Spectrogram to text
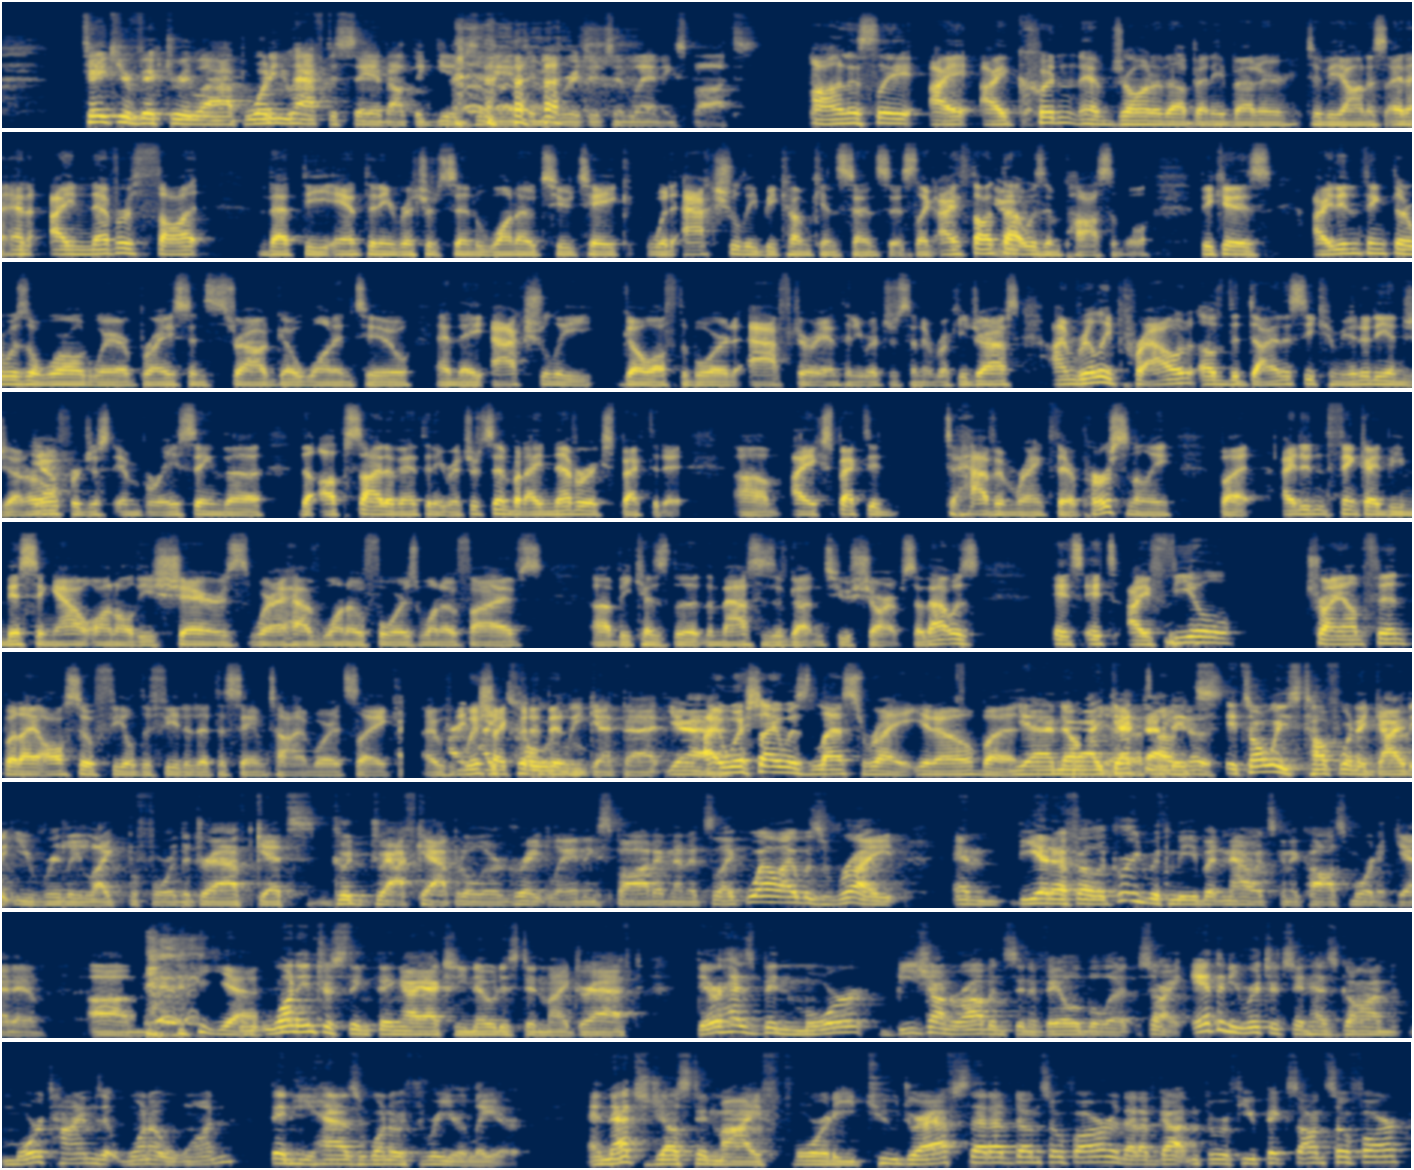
take your victory lap. What do you have to say about the Gibbs and Anthony Richardson landing spots? Honestly, I I couldn't have drawn it up any better, to be honest. And and I never thought that the Anthony Richardson 102 take would actually become consensus. Like I thought yeah. that was impossible because I didn't think there was a world where Bryce and Stroud go one and two and they actually go off the board after Anthony Richardson and rookie drafts. I'm really proud of the dynasty community in general yeah. for just embracing the the upside of Anthony Richardson, but I never expected it. Um, I expected to have him ranked there personally, but I didn't think I'd be missing out on all these shares where I have 104s, 105s uh, because the the masses have gotten too sharp. So that was it's it's I feel triumphant, but I also feel defeated at the same time. Where it's like I, I wish I, I could totally have been. Get that? Yeah. I wish I was less right. You know, but yeah, no, I yeah, get that. It it's it's always tough when a guy that you really like before the draft gets good draft capital or a great landing spot, and then it's like, well, I was right and the NFL agreed with me, but now it's going to cost more to get him. Um, yeah. One interesting thing I actually noticed in my draft, there has been more Bijan Robinson available at, sorry, Anthony Richardson has gone more times at 101 than he has 103 or later. And that's just in my 42 drafts that I've done so far, that I've gotten through a few picks on so far.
